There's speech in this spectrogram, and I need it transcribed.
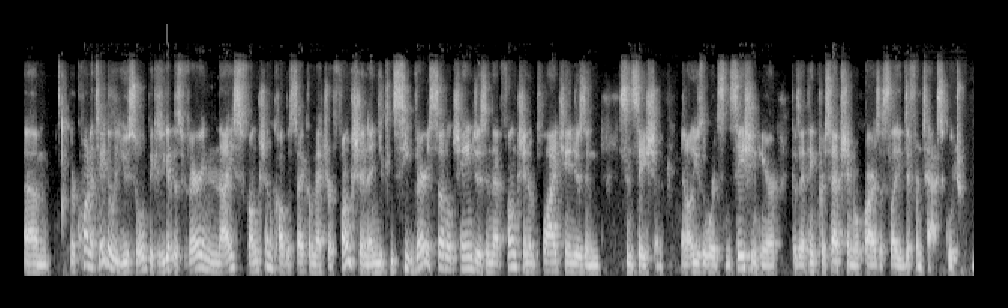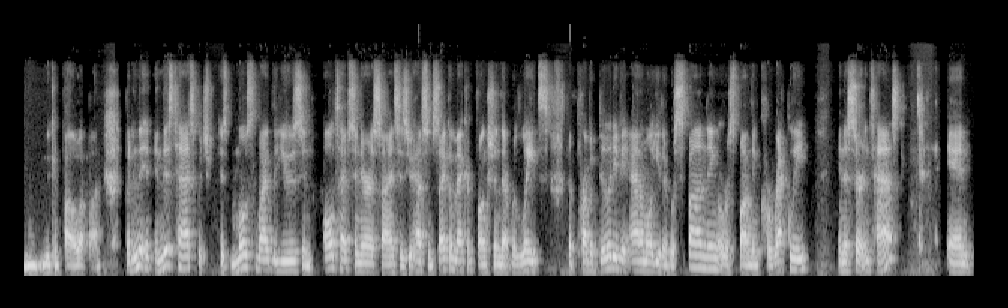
um, they're quantitatively useful because you get this very nice function called the psychometric function, and you can see very subtle changes in that function imply changes in sensation. And I'll use the word sensation here because I think perception requires a slightly different task, which we can follow up on. But in, the, in this task, which is most widely used in all types of neurosciences, you have some psychometric function that relates the probability of the animal either responding or responding correctly in a certain task. And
